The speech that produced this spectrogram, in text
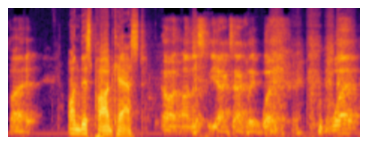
but On this podcast. on, on this, yeah, exactly. What what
